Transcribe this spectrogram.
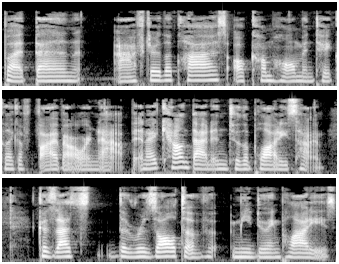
but then after the class, I'll come home and take like a five hour nap. And I count that into the Pilates time because that's the result of me doing Pilates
